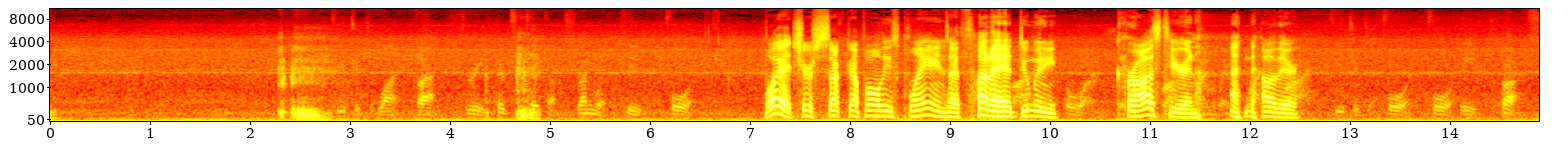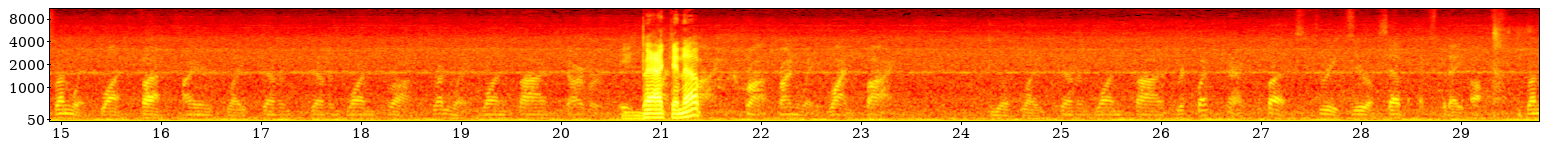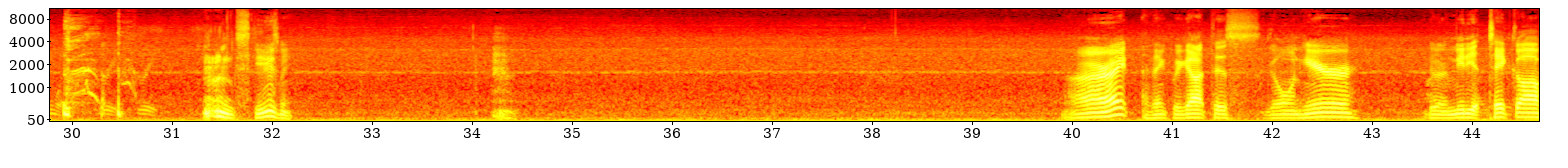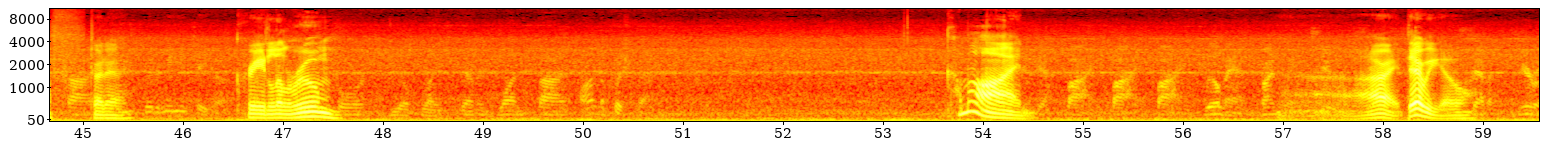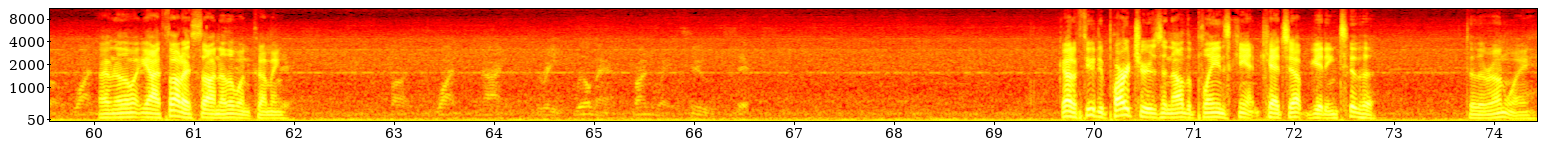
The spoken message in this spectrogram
Future Jet 1, 5, 3. Cleared for takeoff. Runway 2, 4. Boy, it sure sucked up all these planes. I thought I had too many crossed here, and now they're runway one five, iron flight seven seven one cross, runway one five, starboard eight. Backing up. Cross runway one five. Field flight seven one five. Request tax bus three zero seven. Expedite off. Runway three three. Excuse me. All right, I think we got this going here. Do an immediate takeoff. Try to create a little room. Come on. Two, All right, there we go. I have another one. Yeah, I thought I saw another one coming. Got a few departures, and now the planes can't catch up getting to the to the runway.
